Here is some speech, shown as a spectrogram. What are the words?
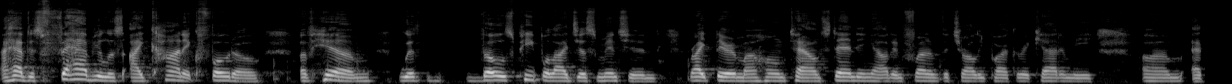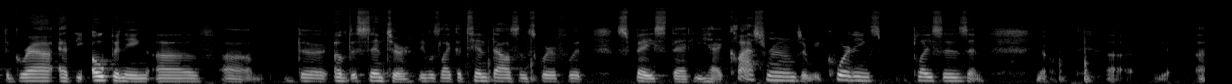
I have this fabulous, iconic photo of him with those people I just mentioned right there in my hometown, standing out in front of the Charlie Parker Academy um, at the ground at the opening of um, the of the center. It was like a ten thousand square foot space that he had classrooms and recording places and you know. Uh, uh,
